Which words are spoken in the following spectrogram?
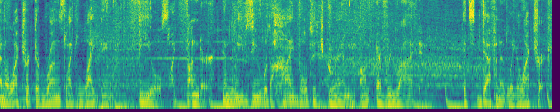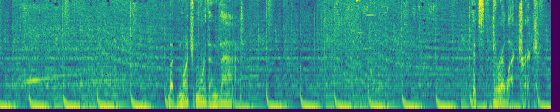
An electric that runs like lightning, feels like thunder, and leaves you with a high voltage grin on every ride. It's definitely electric. But much more than that, it's Thrillectric.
